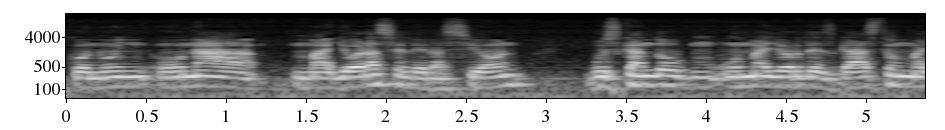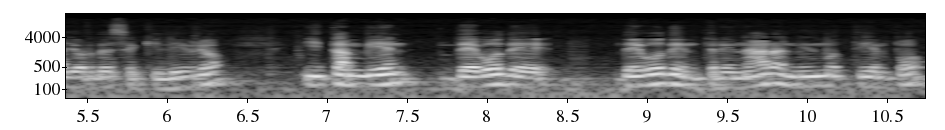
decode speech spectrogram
con un- una mayor aceleración, buscando un un mayor desgaste, un mayor desequilibrio. Y también debo de, debo de entrenar al mismo tiempo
